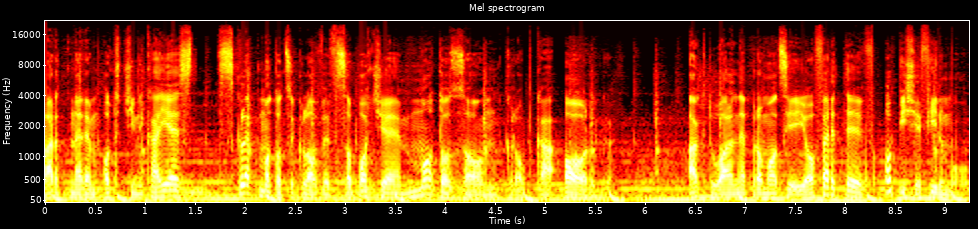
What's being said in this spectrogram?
Partnerem odcinka jest sklep motocyklowy w Sopocie motozone.org. Aktualne promocje i oferty w opisie filmu.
